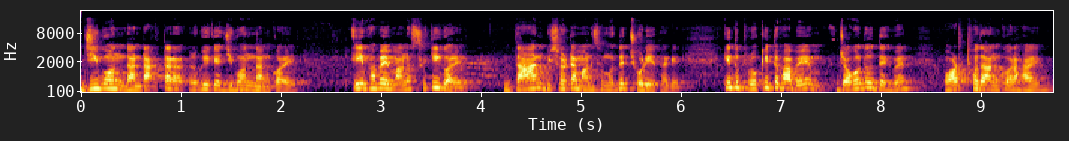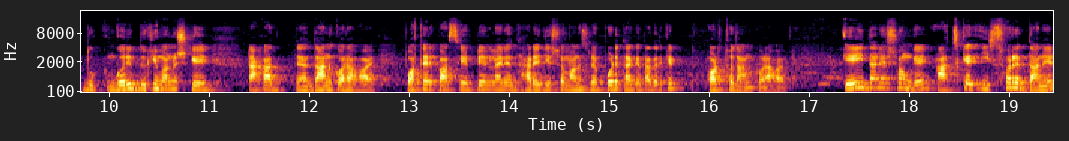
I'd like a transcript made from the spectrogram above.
জীবন দান, ডাক্তার রোগীকে জীবন দান করে। এইভাবে মানুষকে কী করে? দান বিষয়টা মানুষের মধ্যে ছড়িয়ে থাকে। কিন্তু প্রকৃতভাবে জগতেও দেখবেন, অর্থ দান করা হয় গরিব দুঃখী মানুষকে টাকা দান করা হয়। পথের পাশে ট্রেন লাইনের ধারে যেসব মানুষরা পড়ে থাকে, তাদেরকে অর্থ দান করা হয়। এই দানের সঙ্গে আজকের ঈশ্বরের দানের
